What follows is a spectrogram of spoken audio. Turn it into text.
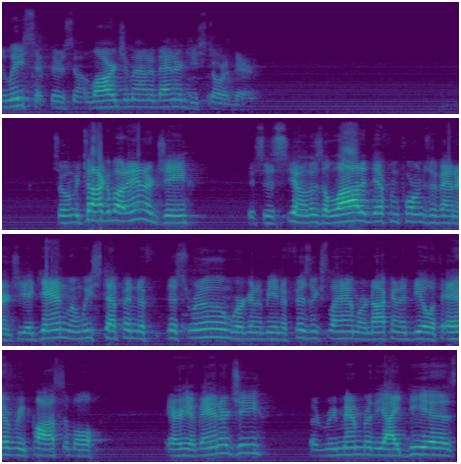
release it, there's a large amount of energy stored there. So when we talk about energy, you know, there's a lot of different forms of energy. Again, when we step into this room, we're going to be in a physics lab. We're not going to deal with every possible area of energy, but remember the ideas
